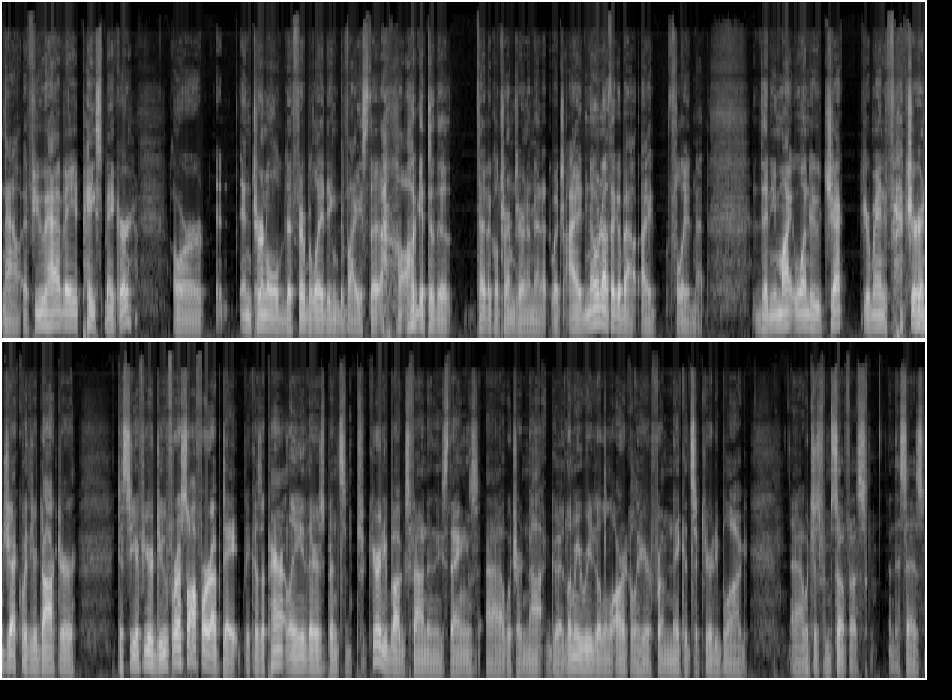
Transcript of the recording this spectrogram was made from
Now, if you have a pacemaker or internal defibrillating device, that I'll get to the technical terms here in a minute, which I know nothing about, I fully admit, then you might want to check your manufacturer and check with your doctor to see if you're due for a software update because apparently there's been some security bugs found in these things, uh, which are not good. Let me read a little article here from Naked Security Blog, uh, which is from Sophos. And this says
